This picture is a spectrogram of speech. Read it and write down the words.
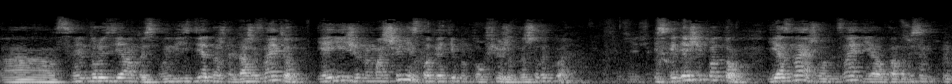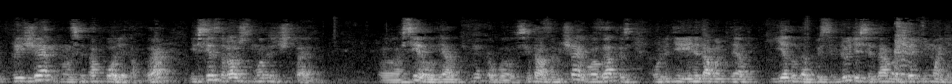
э, своим друзьям, то есть вы везде должны, даже знаете, вот я езжу на машине с логотипом Cloud Fusion, это что такое? Исходящий поток. Я знаю, что, вот, знаете, я, вот, допустим, приезжаю на светофоре, там, да, и все сразу же смотрят, читают. Э, все, вот я ну, как бы всегда замечаю глаза, то есть у людей, или там я еду, допустим, люди всегда обращают внимание.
